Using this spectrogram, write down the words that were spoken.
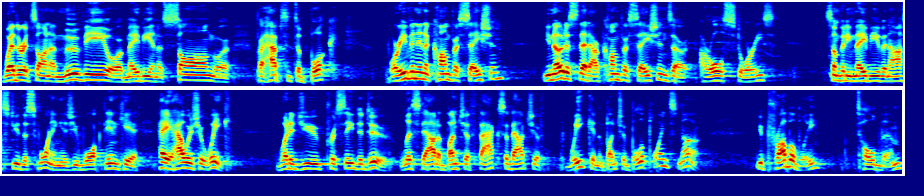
whether it's on a movie or maybe in a song or Perhaps it's a book. or even in a conversation, you notice that our conversations are, are all stories. Somebody maybe even asked you this morning as you walked in here, Hey, how was your week? What did you proceed to do? List out a bunch of facts about your week and a bunch of bullet points? No. You probably told them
